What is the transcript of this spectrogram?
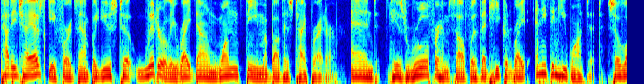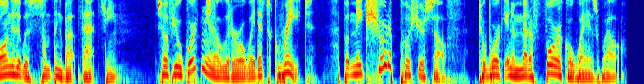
Paddy Chayefsky, for example, used to literally write down one theme above his typewriter. And his rule for himself was that he could write anything he wanted, so long as it was something about that theme. So if you're working in a literal way, that's great. But make sure to push yourself to work in a metaphorical way as well,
